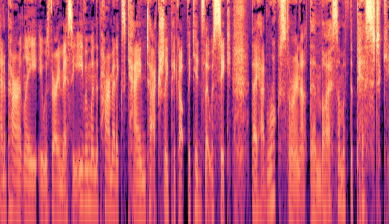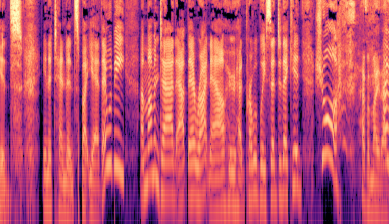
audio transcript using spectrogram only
And apparently it was very messy. Even when the paramedics came to actually pick up the kids that were sick, they had rocks thrown at them by some of the pest kids in attendance. But yeah, there would be a mum and dad out there right now who had probably said to their kid, "Sure, Have a mate have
